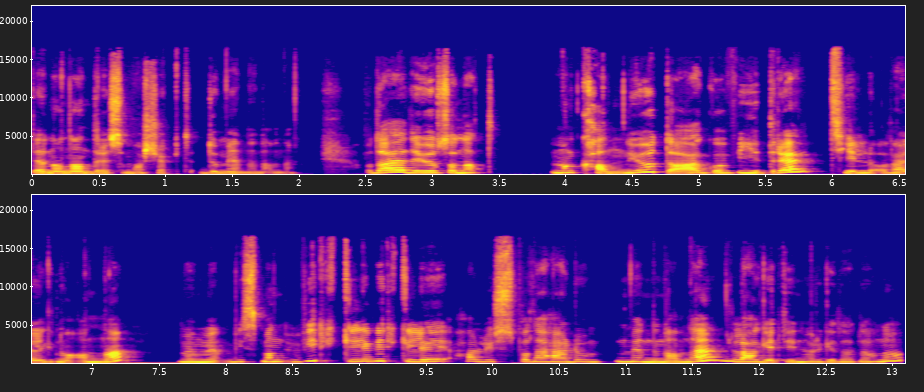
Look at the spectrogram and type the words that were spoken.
det er noen andre som har kjøpt domenenavnet. Og da er det jo sånn at man kan jo da gå videre til å velge noe annet. Men hvis man virkelig, virkelig har lyst på det her domenenavnet, laget i norge.no,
